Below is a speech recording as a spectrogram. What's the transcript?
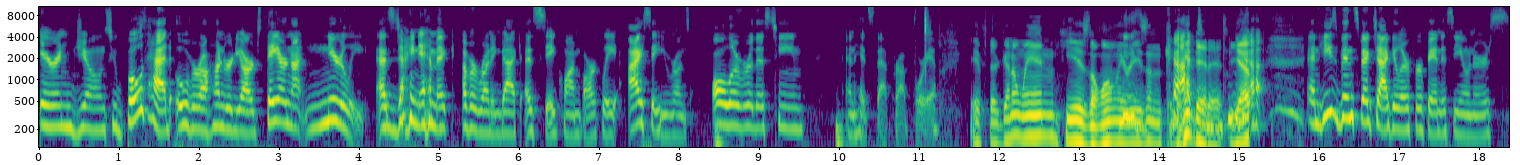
Aaron Jones, who both had over 100 yards. They are not nearly as dynamic of a running back as Saquon Barkley. I say he runs all over this team and hits that prop for you. If they're going to win, he is the only reason they did it. Yep. Yeah. And he's been spectacular for fantasy owners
